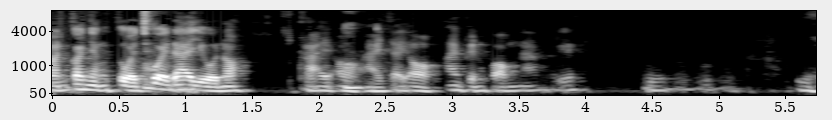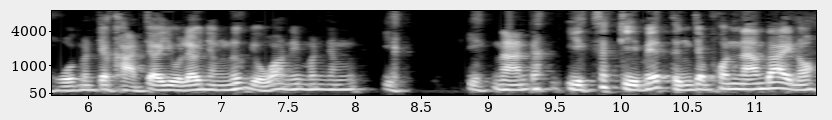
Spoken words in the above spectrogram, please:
มันก็ยังตัวช่วยได้อยู่เนาะคลายออกหายใจออกให้เป็นฟองน้ำเล็ก โอ้โหมันจะขาดใจอยู่แล้วยังนึกอยู่ว่านี่มันยังอีกอีกนานอีกสักกี่เมตรถึงจะพ้นน้ำได้เนาะ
